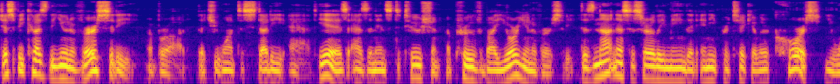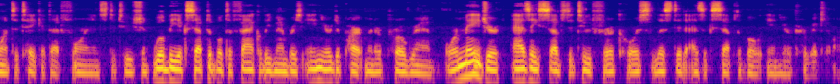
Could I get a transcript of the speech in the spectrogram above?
Just because the university abroad that you want to study at is, as an institution, approved by your university, does not necessarily mean that any particular course you want to take at that foreign institution will be acceptable to faculty members in your department or program or major as a substitute for a course listed as acceptable in your curriculum.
